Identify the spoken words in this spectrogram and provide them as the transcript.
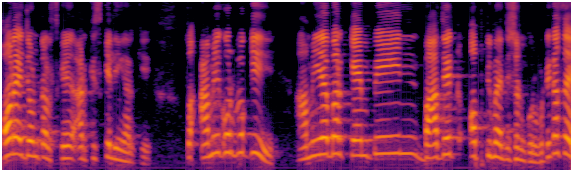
হরাইজন্টাল স্কে আরকি স্কেলিং আর কি তো আমি করব কি? আমি এবার ক্যাম্পেইন বাজেট অপটিমাইজেশন করব। ঠিক আছে?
